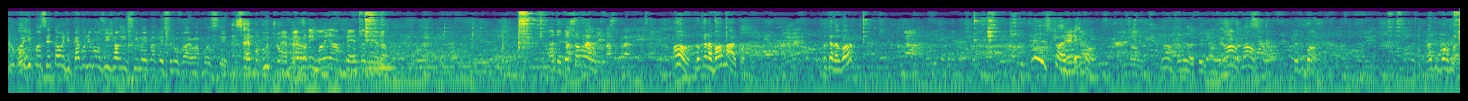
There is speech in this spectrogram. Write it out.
Não gosto de panceta aonde? Pega o limãozinho e joga em cima aí pra ver se não vai uma panceta. Isso é bom, João. É, pega o limão e aperta nele, ó. Cadê? Deixa eu... Ô, tu gravou, Marco? Tu gravou? Não. Que isso, é feito? Não, não, não, não, não, não, tô de boa. Tá de boa, pai.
